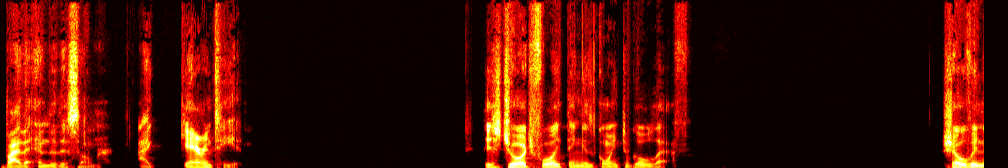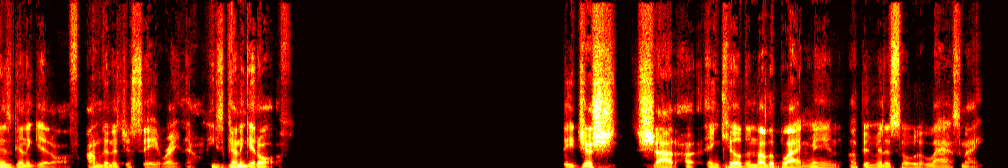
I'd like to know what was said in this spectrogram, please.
by the end of this summer. I guarantee it. This George Floyd thing is going to go left. Chauvin is going to get off. I'm going to just say it right now. He's going to get off. They just shot uh, and killed another black man up in Minnesota last night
